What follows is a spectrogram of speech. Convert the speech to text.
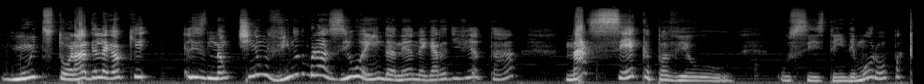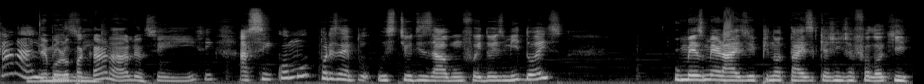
muito estourado. É legal que eles não tinham vindo no Brasil ainda, né? A negada devia estar na seca pra ver o, o System. Demorou pra caralho. Demorou pra virem. caralho. Sim, sim. Assim como, por exemplo, o Steel This Album foi 2002. O Mesmerize e Hypnotize, que a gente já falou aqui,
